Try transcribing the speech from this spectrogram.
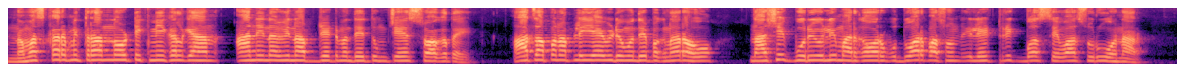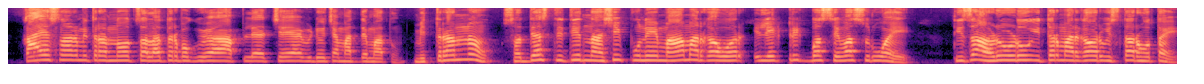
नमस्कार मित्रांनो टेक्निकल ज्ञान आणि नवीन अपडेटमध्ये तुमचे स्वागत आहे. आज आपण आपल्या या व्हिडिओमध्ये बघणार आहोत नाशिक बोरिवली मार्गावर बुधवारपासून इलेक्ट्रिक बस सेवा सुरू होणार. काय असणार मित्रांनो? चला तर बघूया आपल्याच्या या व्हिडिओच्या माध्यमातून. मित्रांनो सध्या स्थितीत नाशिक पुणे महामार्गावर इलेक्ट्रिक बस सेवा सुरू आहे. तिचा हळूहळू इतर मार्गावर विस्तार होत आहे.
